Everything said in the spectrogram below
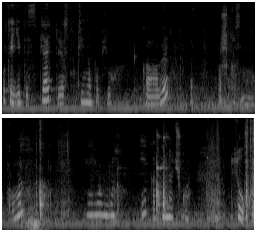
Поки діти сплять, то я спокійно поп'ю кави, трошки з молоком. Я люблю. І капіночку цукру.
